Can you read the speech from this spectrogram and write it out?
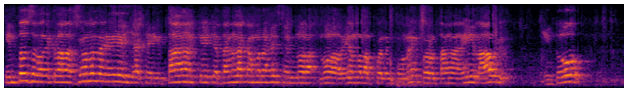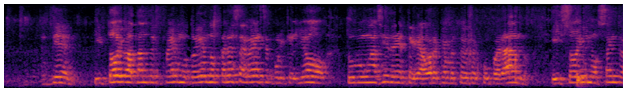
Entonces las declaraciones de ella que están, que, que están en la cámara no, la, no, no la pueden poner, pero están ahí el audio y todo. ¿Entiendes? Y estoy bastante enfermo, estoy yendo 13 veces porque yo tuve un accidente que ahora que me estoy recuperando y soy inocente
